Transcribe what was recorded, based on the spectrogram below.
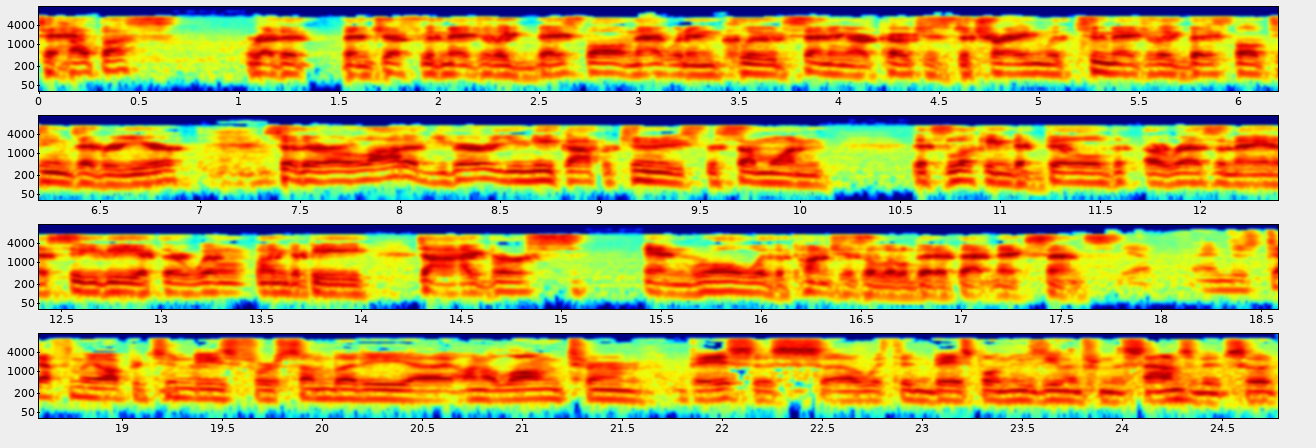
to help us rather than just with Major League Baseball, and that would include sending our coaches to train with two Major League Baseball teams every year. So there are a lot of very unique opportunities for someone that's looking to build a resume and a CV if they're willing to be diverse and roll with the punches a little bit, if that makes sense. Yeah, and there's definitely opportunities for somebody uh, on a long-term basis uh, within Baseball New Zealand, from the sounds of it. So it,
